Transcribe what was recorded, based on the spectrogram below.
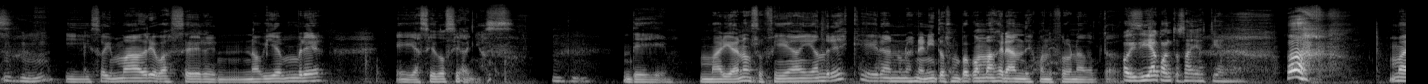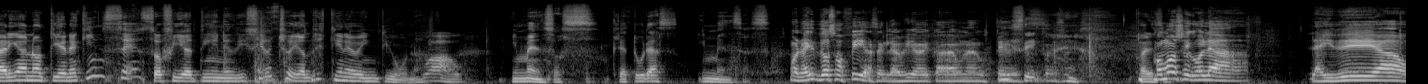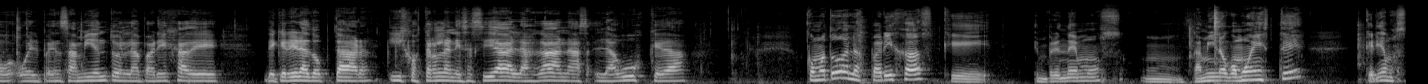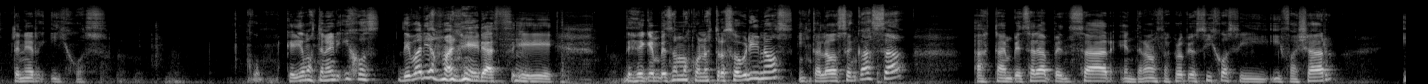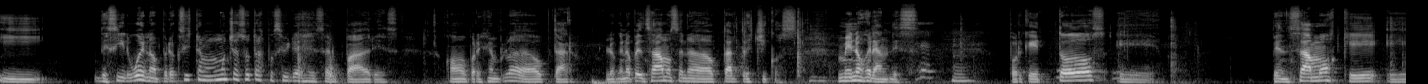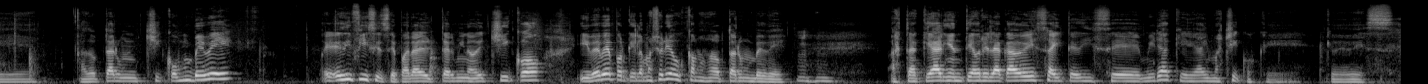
y soy madre, va a ser en noviembre, eh, hace 12 años, de Mariano, Sofía y Andrés, que eran unos nenitos un poco más grandes cuando fueron adoptados. ¿Hoy día cuántos años tienen? Ah, Mariano tiene 15, Sofía tiene 18 y Andrés tiene 21. ¡Wow! Inmensos, criaturas inmensas. Bueno, hay dos Sofías en la vida de cada una de ustedes. Sí. ¿Cómo llegó la, la idea o, el pensamiento en la pareja de, querer adoptar hijos, tener la necesidad, las ganas, la búsqueda. Como todas las parejas que emprendemos un camino como este, queríamos tener hijos. Queríamos tener hijos de varias maneras. Mm. Eh, desde que empezamos con nuestros sobrinos instalados en casa, hasta empezar a pensar en tener nuestros propios hijos y, y fallar. Y, decir, bueno, pero existen muchas otras posibilidades de ser padres, como por ejemplo de adoptar. Lo que no pensábamos era adoptar tres chicos, menos grandes, porque todos eh, pensamos que eh, adoptar un chico, un bebé, es difícil separar el término de chico y bebé, porque la mayoría buscamos adoptar un bebé. Hasta que alguien te abre la cabeza y te dice, mira que hay más chicos que, que bebés.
